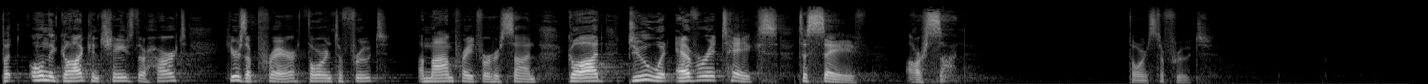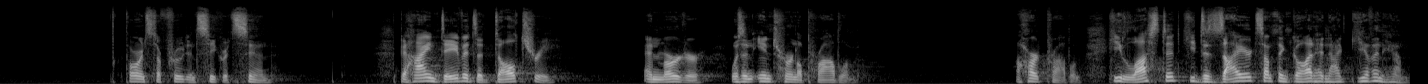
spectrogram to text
But only God can change their heart. Here's a prayer, thorn to fruit. A mom prayed for her son God, do whatever it takes to save our son. Thorns to fruit. Thorns to fruit in secret sin. Behind David's adultery and murder was an internal problem, a heart problem. He lusted, he desired something God had not given him,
